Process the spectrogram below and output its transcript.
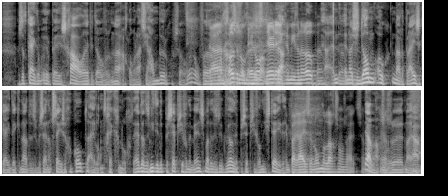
Als je dat kijkt op Europese schaal, dan heb je het over nou, agglomeratie Hamburg of zo. Hè. Of, eh, Ja, of- Groter nog, hè, dat is de derde Ja. economie van Europa. Ja, en, en als je dan ook naar de prijzen kijkt, denk je, nou, dus we zijn nog steeds een goedkoopte eiland, gek genoeg. Hè. Dat is niet in de perceptie van de mensen, maar dat is natuurlijk wel in de perceptie van die steden. In Parijs en Londen lachen ze ons uit. Zo. Ja, nou, zoals, eh, nou ja,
